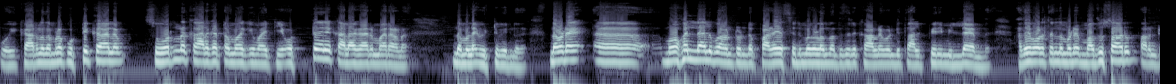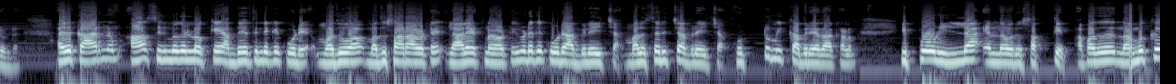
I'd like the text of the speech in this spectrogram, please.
പോയി. കാരണം നമ്മുടെ കുട്ടിക്കാലം സുവർണ കാലഘട്ടമാക്കി മാറ്റിയ ഒട്ടേറെ കലാകാരന്മാരാണ് നമ്മളെ വിട്ടുപിരിഞ്ഞത് നമ്മുടെ മോഹൻലാൽ പറഞ്ഞിട്ടുണ്ട് പഴയ സിനിമകളൊന്നും അദ്ദേഹത്തിന് കാണാൻ വേണ്ടി താല്പര്യമില്ല എന്ന്. അതേപോലെ തന്നെ നമ്മുടെ മധുസാറും പറഞ്ഞിട്ടുണ്ട്. അതിന് കാരണം ആ സിനിമകളിലൊക്കെ അദ്ദേഹത്തിന്റെയൊക്കെ കൂടെ മധു മധുസാറാവട്ടെ ലാലേട്ടനാവട്ടെ ഇവിടെയൊക്കെ കൂടെ അഭിനയിച്ച മത്സരിച്ച് അഭിനയിച്ച ഒട്ടുമിക്ക അഭിനേതാക്കളും ഇപ്പോഴില്ല എന്ന ഒരു സത്യം. അപ്പം അത് നമുക്ക്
